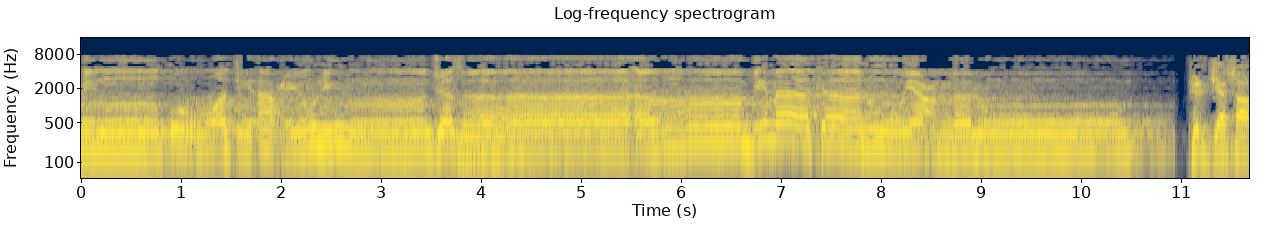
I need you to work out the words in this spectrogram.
من قرة اعين جزاء بما كانوا يعملون پھر جیسا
